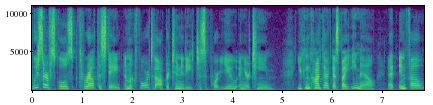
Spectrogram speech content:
We serve schools throughout the state and look forward to the opportunity to support you and your team. You can contact us by email at info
